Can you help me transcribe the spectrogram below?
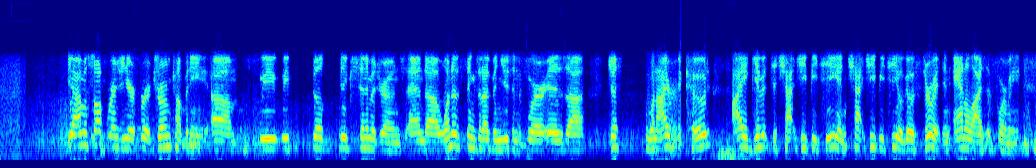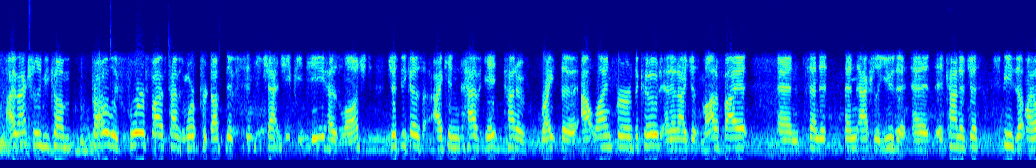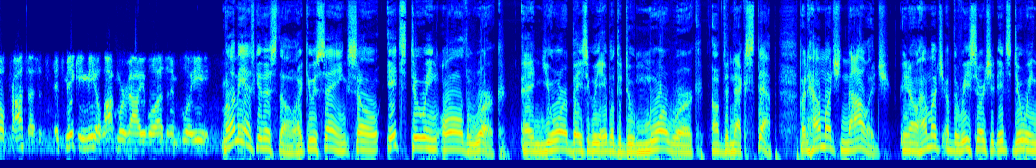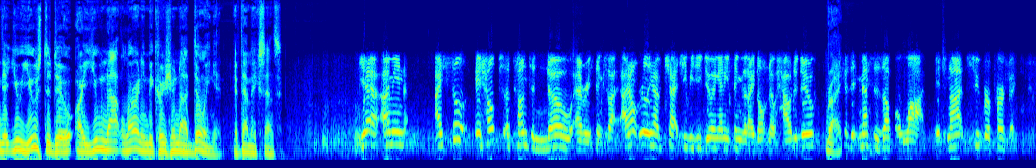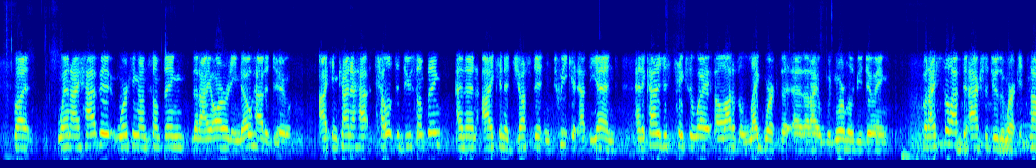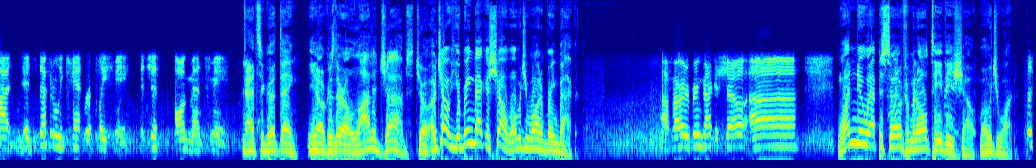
Yeah, I'm a software engineer for a drone company. Um, we we build big cinema drones, and uh, one of the things that I've been using it for is uh, just when I write code, I give it to ChatGPT, and ChatGPT will go through it and analyze it for me. I've actually become probably four or five times more productive since ChatGPT has launched, just because I can have it kind of write the outline for the code, and then I just modify it and send it and actually use it, and it, it kind of just speeds up my whole process. It's, it's making me a lot more valuable as an employee. Well, let me ask you this though. Like you were saying, so it's doing all the work and you're basically able to do more work of the next step. But how much knowledge, you know, how much of the research that it's doing that you used to do are you not learning because you're not doing it? If that makes sense. Yeah, I mean, I still it helps a ton to know everything. So I, I don't really have ChatGPT doing anything that I don't know how to do, Right. Because it messes up a lot. It's not super perfect, but when I have it working on something that I already know how to do, I can kind of ha- tell it to do something, and then I can adjust it and tweak it at the end, and it kind of just takes away a lot of the legwork that uh, that I would normally be doing. But I still have to actually do the work. It's not. It definitely can't replace me. It just augments me. That's a good thing, you know, because there are a lot of jobs, Joe. Uh, Joe, if you could bring back a show, what would you want to bring back? Uh, if I were to bring back a show, uh, One new episode from an old TV show. What would you want? The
